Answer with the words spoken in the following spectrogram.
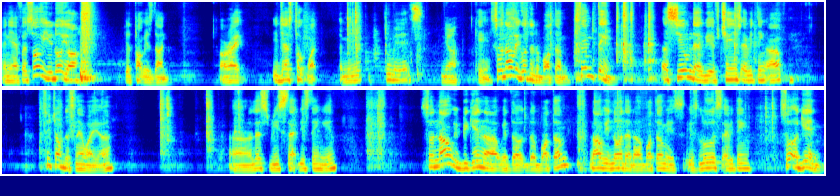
any effort. So you know your your top is done. All right. It just took what? A minute? Two minutes? Yeah. Okay, so now we go to the bottom. Same thing. Assume that we have changed everything up. Switch off the snare wire. Uh, let's reset this thing in. So now we begin uh, with the, the bottom. Now we know that the bottom is, is loose, everything. So again,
